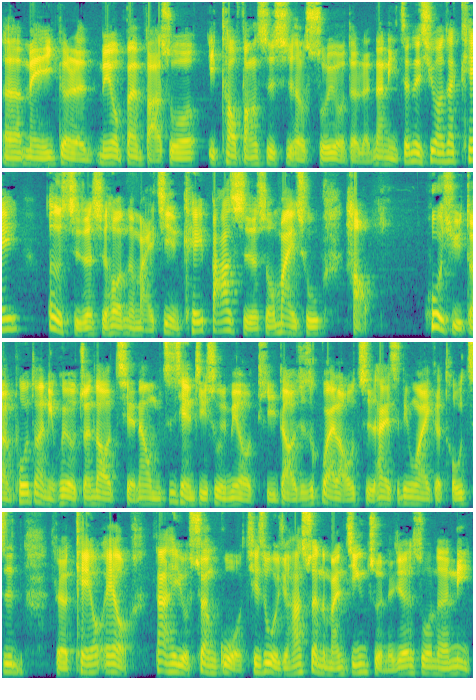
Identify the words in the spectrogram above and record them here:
呃，每一个人没有办法说一套方式适合所有的人。那你真的希望在 K 二十的时候呢买进，K 八十的时候卖出，好，或许短波段你会有赚到钱。那我们之前集数里面有提到，就是怪老子，他也是另外一个投资的 KOL，大家还有算过，其实我觉得他算的蛮精准的，就是说呢，你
